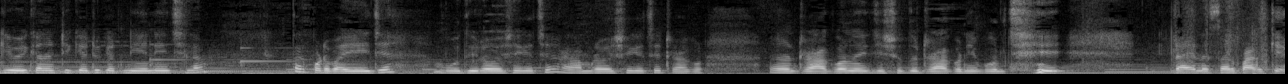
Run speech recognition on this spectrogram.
গিয়ে ওইখানে টিকিট টিকিট নিয়ে নিয়েছিলাম। তারপরে ভাই এই যে বৌদিরাও এসে গেছে, আর আমরাও এসে গেছি ড্রাগন ড্রাগন, এই যে শুধু ড্রাগনই বলছি, ডাইনোসর পার্কে।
